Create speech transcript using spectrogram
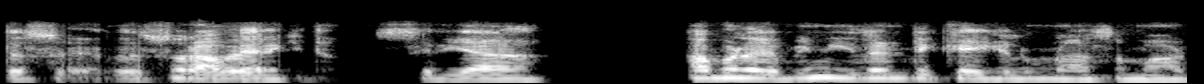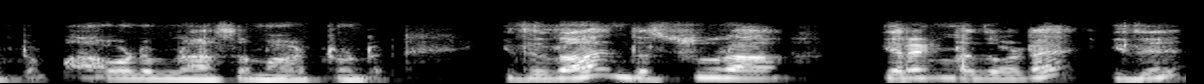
இந்த சுறாவை இறக்கிட்டான். சரியா? அபுலபின் இரண்டு கைகளும் நாசமாகட்டும் அவனும் நாசமாகட்டும் இதுதான் இந்த சூறா இறங்கினதோட இது.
